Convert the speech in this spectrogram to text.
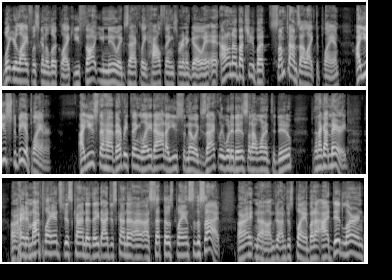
what your life was going to look like. You thought you knew exactly how things were going to go. And, and I don't know about you, but sometimes I like to plan. I used to be a planner. I used to have everything laid out. I used to know exactly what it is that I wanted to do. But then I got married. All right, and my plans just kind of, they, I just kind of, I, I set those plans to the side. All right, no, I'm, I'm just playing. But I, I did learn,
